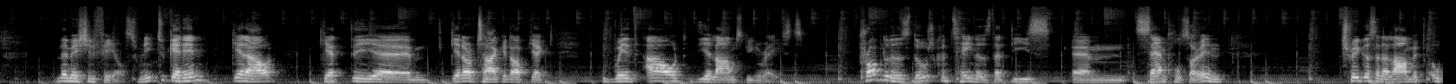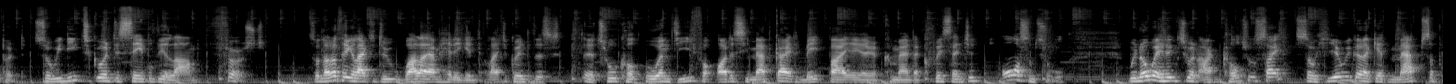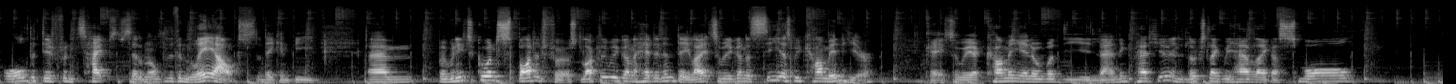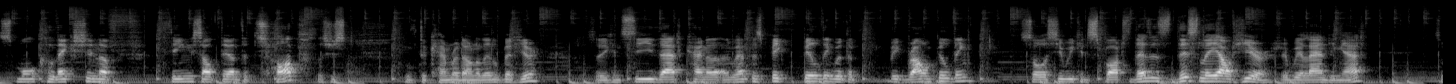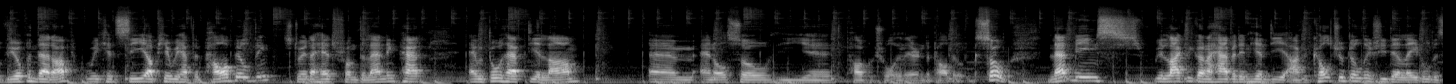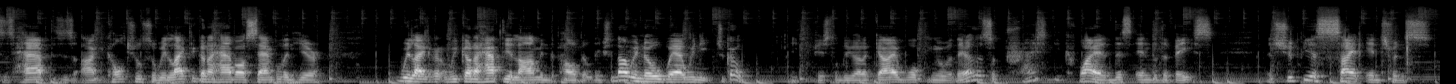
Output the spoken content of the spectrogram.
the mission fails. We need to get in, get out, get the um, get our target object without the alarms being raised. Problem is those containers that these um, samples are in triggers an alarm if opened. So we need to go and disable the alarm first. So another thing I like to do while I am heading in, I like to go into this uh, tool called OMG for Odyssey Map Guide made by uh, Commander Quiz Engine. Awesome tool. We know we're heading to an agricultural site, so here we're gonna get maps of all the different types of settlement, all the different layouts that they can be. Um, but we need to go and spot it first. Luckily we're gonna head in in daylight, so we're gonna see as we come in here Okay, so we are coming in over the landing pad here, and it looks like we have like a small, small collection of things out there at the top. Let's just move the camera down a little bit here. So you can see that kind of, we have this big building with a big round building. So let's see we can spot, this is this layout here that we're landing at. So if we open that up, we can see up here we have the power building straight ahead from the landing pad. And we both have the alarm um, and also the, uh, power control in there in the power building. So that means we're likely going to have it in here in the agricultural building. See their label. This is HAB. This is agricultural. So we're likely going to have our sample in here. we're like we're going to have the alarm in the power building. So now we know where we need to go. pistol. We got a guy walking over there. That's surprisingly quiet at this end of the base. There should be a side entrance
